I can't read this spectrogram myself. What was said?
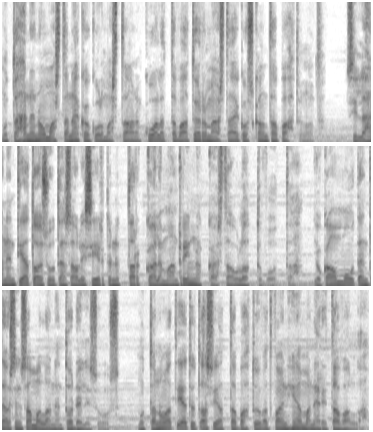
mutta hänen omasta näkökulmastaan kuolettavaa törmäystä ei koskaan tapahtunut, sillä hänen tietoisuutensa oli siirtynyt tarkkailemaan rinnakkaista ulottuvuutta, joka on muuten täysin samanlainen todellisuus, mutta nuo tietyt asiat tapahtuivat vain hieman eri tavalla,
